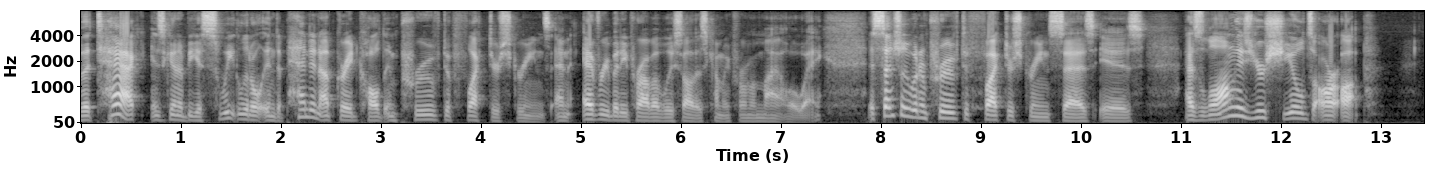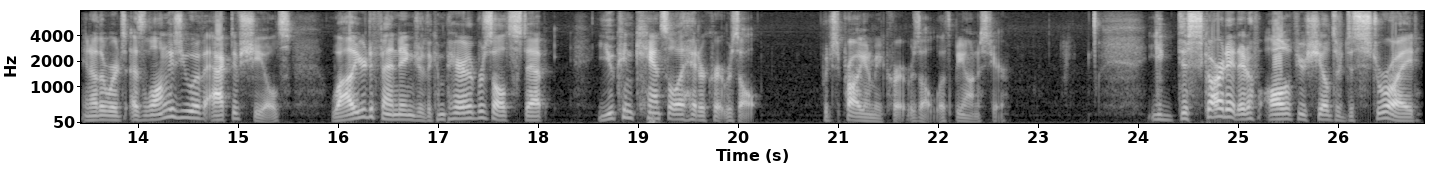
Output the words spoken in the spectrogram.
the tech is going to be a sweet little independent upgrade called Improved Deflector Screens, and everybody probably saw this coming from a mile away. Essentially, what Improved Deflector Screens says is as long as your shields are up, in other words, as long as you have active shields, while you're defending during the comparative results step, you can cancel a hit or crit result, which is probably going to be a crit result, let's be honest here. You discard it if all of your shields are destroyed,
